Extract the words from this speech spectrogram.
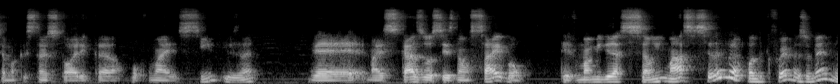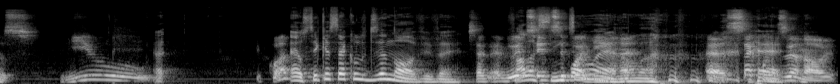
é uma questão histórica um pouco mais simples, né? É, mas caso vocês não saibam, teve uma migração em massa. Você lembra quando que foi, mais ou menos? Mil... É. Quanto? É, eu sei que é século XIX, velho. É Fala 1800 assim e que você não bolinha, erra, né? mano. É, século É. XIX.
